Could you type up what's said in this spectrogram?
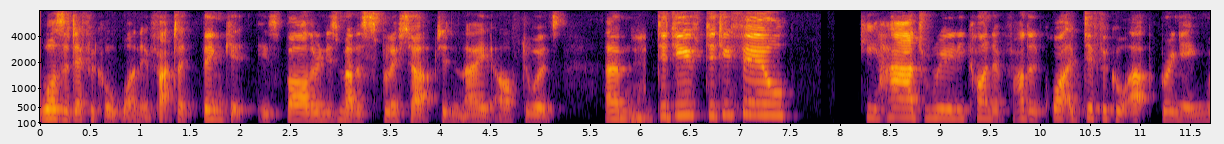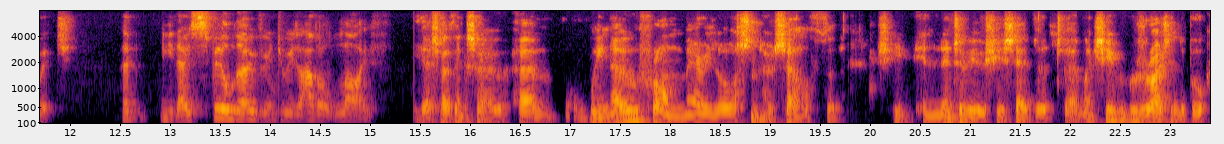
was a difficult one. In fact, I think it, his father and his mother split up, didn't they, afterwards? Um, mm. did you did you feel he had really kind of had a quite a difficult upbringing, which had you know spilled over into his adult life. Yes, I think so. Um, we know from Mary Lawson herself that she, in an interview, she said that um, when she was writing the book,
